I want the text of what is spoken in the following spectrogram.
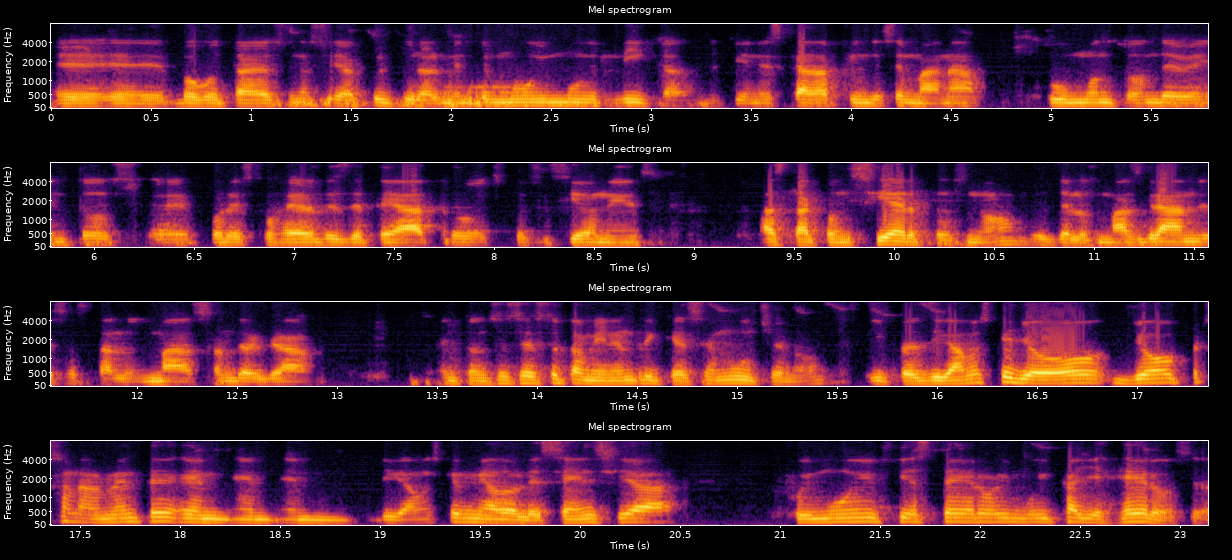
Eh, Bogotá es una ciudad culturalmente muy, muy rica, donde tienes cada fin de semana un montón de eventos eh, por escoger, desde teatro, exposiciones, hasta conciertos, ¿no? Desde los más grandes hasta los más underground. Entonces esto también enriquece mucho, ¿no? Y pues digamos que yo, yo personalmente, en, en, digamos que en mi adolescencia fui muy fiestero y muy callejero, o sea,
